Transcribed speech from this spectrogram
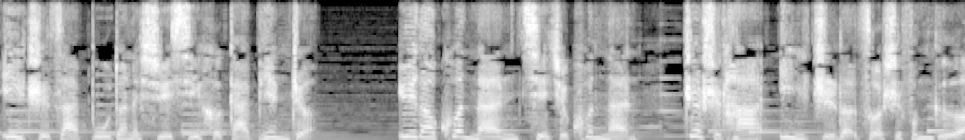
一直在不断的学习和改变着。遇到困难，解决困难，这是他一直的做事风格。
